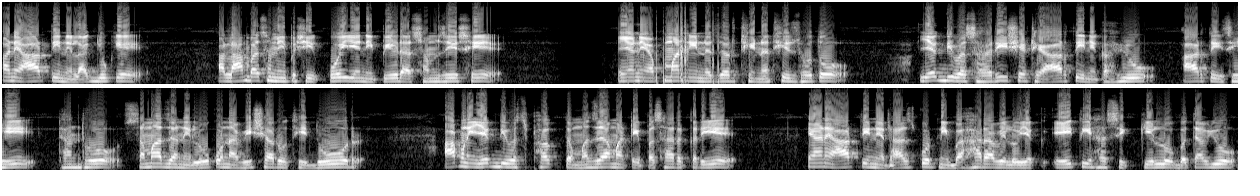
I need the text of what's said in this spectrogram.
અને આરતીને લાગ્યું કે આ લાંબા સમય પછી કોઈ એની પીડા સમજે છે. એને અપમાનની નજરથી નથી જોતો. એક દિવસ હરિશેઠે આરતીને કહ્યું આરતીજી ધંધો, સમાજ અને લોકોના વિચારોથી દૂર. આપણે એક દિવસ ફક્ત મજા માટે પસાર કરીએ. એણે આરતીને રાજકોટની બહાર આવેલો એક ઐતિહાસિક કિલ્લો બતાવ્યો.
